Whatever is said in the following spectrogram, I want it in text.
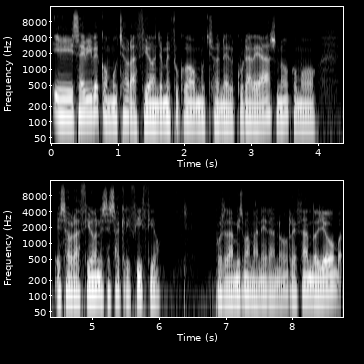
Y se vive con mucha oración. Yo me enfoco mucho en el cura de As, ¿no? Como esa oración, ese sacrificio. Pues de la misma manera, ¿no? Rezando yo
